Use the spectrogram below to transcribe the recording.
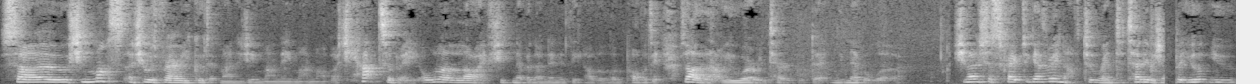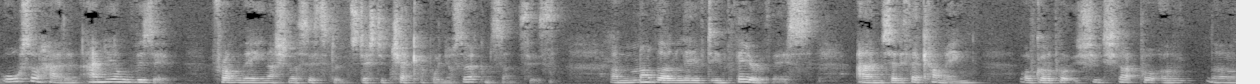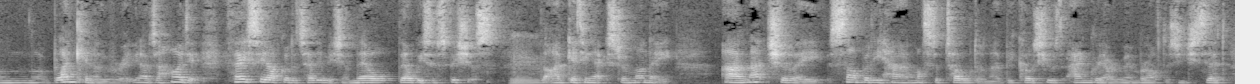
So she must, and she was very good at managing money, my mother. She had to be. All her life, she'd never known anything other than poverty. It was either that or you were in terrible debt. We never were. She managed to scrape together enough to rent a television. But you, you also had an annual visit from the National Assistance just to check up on your circumstances. A mother lived in fear of this and said, if they're coming, I've got to put, she'd, she'd put a, um, a blanket over it, you know, to hide it. If they see I've got a television, they'll, they'll be suspicious that I'm getting extra money. And actually, somebody had, must have told on her because she was angry, I remember after, and she said,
